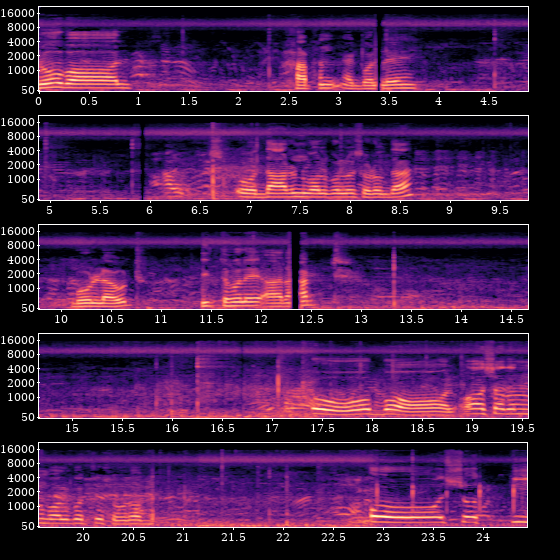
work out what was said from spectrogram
No ball. Half এক বলে। ও, দারুণ বল করল সৌরভ দা। বোল্ড আউট। জিততে হলে আর আট। ও বল, অসাধারণ বল করছে সৌরভ। ও সত্যি,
